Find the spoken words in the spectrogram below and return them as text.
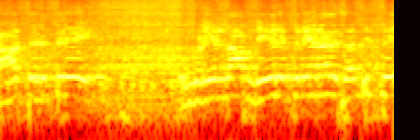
காத்திருக்கிறேன் உங்களை எல்லாம் நேருக்கு நேராக சந்தித்து.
